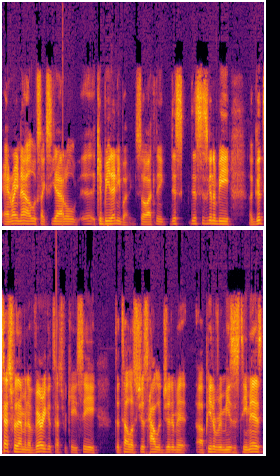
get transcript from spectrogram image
And right now, it looks like Seattle uh, could beat anybody. So I think this this is going to be a good test for them and a very good test for KC to tell us just how legitimate uh, Peter Vermes' team is.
